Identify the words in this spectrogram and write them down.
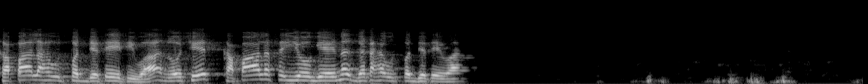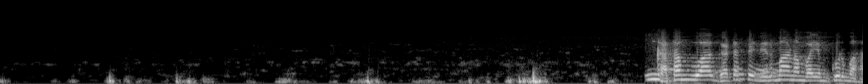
कपालः उत्पद्यते इति वा नो चेत् कपालसंयोगेन घटः उत्पद्यते वा कथं वा घटस्य निर्माणं वयं कुर्मः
